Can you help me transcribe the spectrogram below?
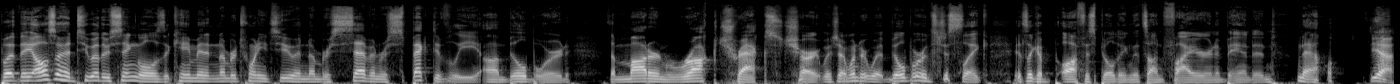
But they also had two other singles that came in at number 22 and number 7, respectively, on Billboard, the Modern Rock Tracks chart, which I wonder what Billboard's just like. It's like a office building that's on fire and abandoned now. Yeah.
